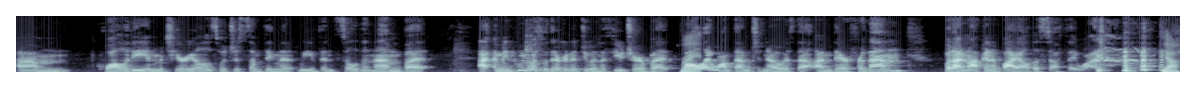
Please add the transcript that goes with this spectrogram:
um, quality and materials, which is something that we've instilled in them. But I, I mean, who knows what they're going to do in the future? But right. all I want them to know is that I'm there for them, but I'm not going to buy all the stuff they want. yeah,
